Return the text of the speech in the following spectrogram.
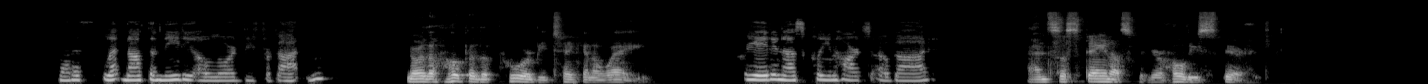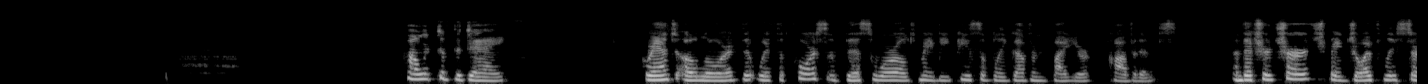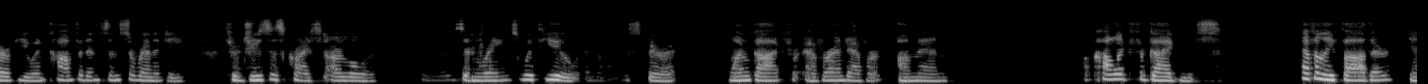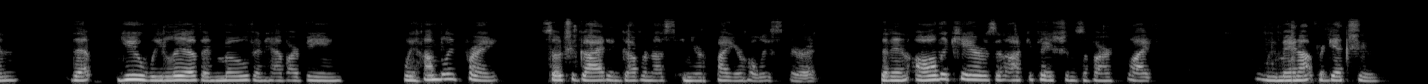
Let us let not the needy, O Lord, be forgotten. nor the hope of the poor be taken away, Create in us clean hearts, O God. and sustain us with your Holy Spirit. Collect of the day. Grant, O Lord, that with the course of this world may be peaceably governed by your providence, and that your church may joyfully serve you in confidence and serenity through Jesus Christ our Lord, who lives and reigns with you in the Holy Spirit, one God forever and ever. Amen. A collect for guidance. Heavenly Father, in that you we live and move and have our being, we humbly pray so to guide and govern us in your by your Holy Spirit, that in all the cares and occupations of our life we may not forget you,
